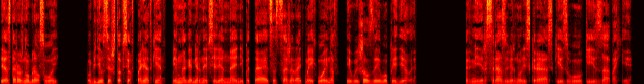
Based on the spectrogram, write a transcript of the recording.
Я осторожно убрал свой, убедился, что все в порядке, и многомерная вселенная не пытается сожрать моих воинов, и вышел за его пределы. В мир сразу вернулись краски, звуки и запахи.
